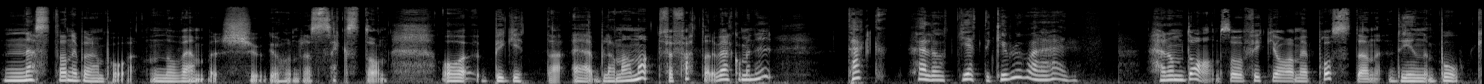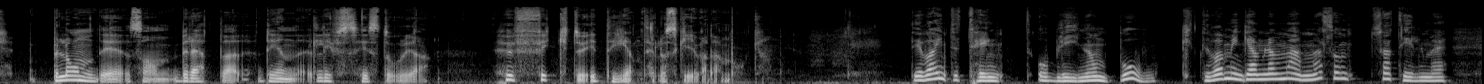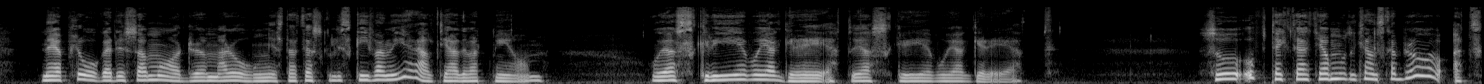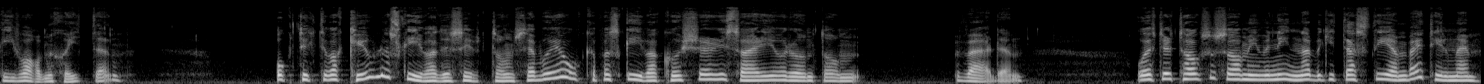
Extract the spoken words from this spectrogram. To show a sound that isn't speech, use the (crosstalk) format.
nästan i början på november 2016. Och Birgitta är bland annat författare. Välkommen hit! Tack Charlotte, jättekul att vara här. Häromdagen så fick jag med posten din bok Blondie som berättar din livshistoria. Hur fick du idén till att skriva den boken? Det var inte tänkt att bli någon bok. Det var min gamla mamma som sa till mig när jag plågades av mardrömmar och ångest att jag skulle skriva ner allt jag hade varit med om. Och jag skrev och jag grät och jag skrev och jag grät. Så upptäckte jag att jag mådde ganska bra att skriva av med skiten. Och tyckte det var kul att skriva dessutom så jag började åka på skrivarkurser i Sverige och runt om världen. Och efter ett tag så sa min väninna Birgitta Stenberg till mig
